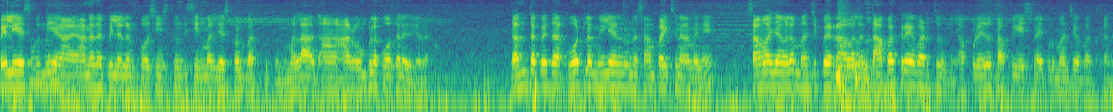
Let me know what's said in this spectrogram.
పెళ్ళి చేసుకుంది ఆ అన్నద పిల్లలను పోషిస్తుంది సినిమాలు చేసుకొని బతుకుతుంది. మళ్ళీ ఆ- రొంపుల పోతలేదు కదా. అంత పెద్ద కోట్ల మిలియన్లు ఉన్న సంపాదించిన ఆమెనే సమాజంలో మంచి పేరు రావాలని తాపత్రయపడుతుంది. అప్పుడు ఏదో తప్పు చేసినా ఇప్పుడు మంచిగా బతకాలి.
